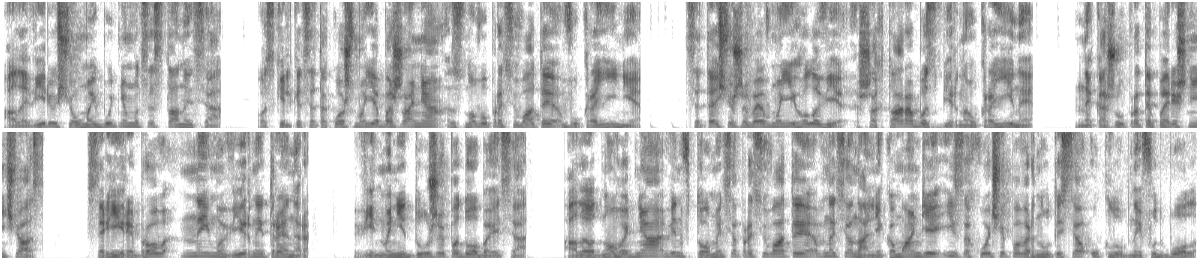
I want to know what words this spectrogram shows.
Але вірю, що в майбутньому це станеться, оскільки це також моє бажання знову працювати в Україні. Це те, що живе в моїй голові Шахтар або збірна України. Не кажу про теперішній час. Сергій Ребров неймовірний тренер. Він мені дуже подобається. Але одного дня він втомиться працювати в національній команді і захоче повернутися у клубний футбол.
